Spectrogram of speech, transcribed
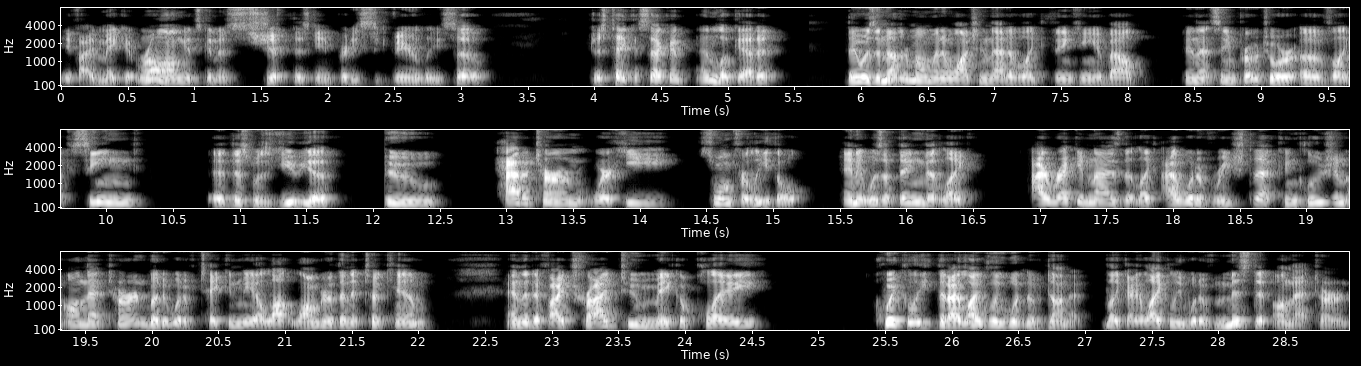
if I make it wrong, it's going to shift this game pretty severely. So just take a second and look at it. There was another moment in watching that of like thinking about in that same pro tour of like seeing uh, this was Yuya who had a turn where he swung for lethal, and it was a thing that like I recognized that like I would have reached that conclusion on that turn, but it would have taken me a lot longer than it took him, and that if I tried to make a play quickly, that I likely wouldn't have done it. Like I likely would have missed it on that turn,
